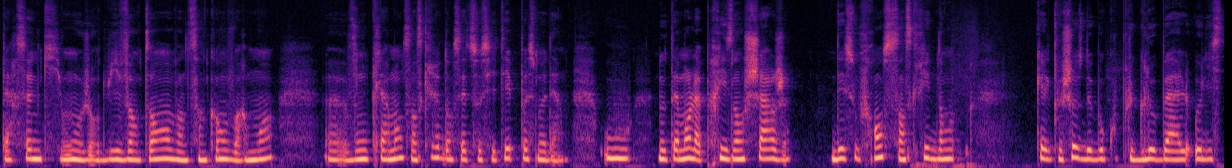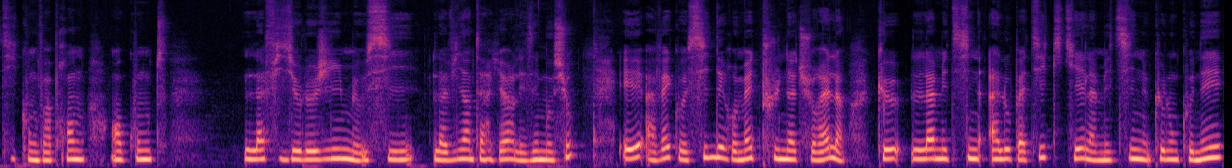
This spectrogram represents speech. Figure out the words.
personnes qui ont aujourd'hui 20 ans, 25 ans, voire moins, euh, vont clairement s'inscrire dans cette société postmoderne, où notamment la prise en charge des souffrances s'inscrit dans quelque chose de beaucoup plus global, holistique. On va prendre en compte la physiologie, mais aussi la vie intérieure, les émotions, et avec aussi des remèdes plus naturels que la médecine allopathique, qui est la médecine que l'on connaît,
